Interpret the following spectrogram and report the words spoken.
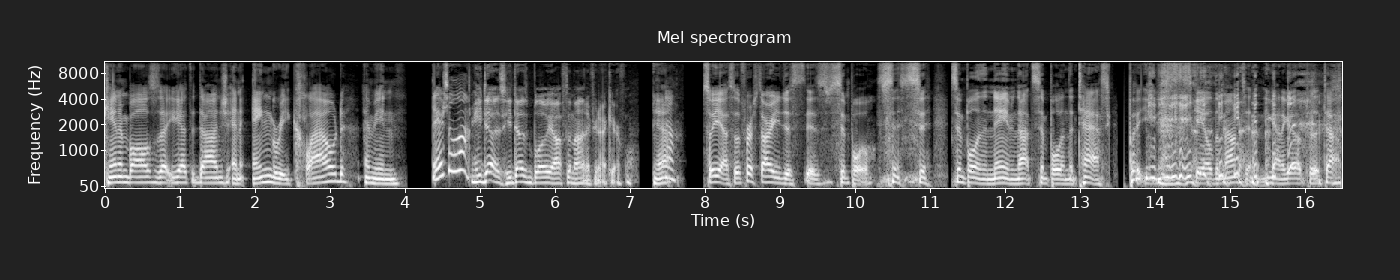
cannonballs that you have to dodge, an angry cloud. I mean, There's a lot. He does. He does blow you off the mountain if you're not careful. Yeah. Yeah. So yeah, so the first star you just is simple, simple in the name, not simple in the task. But you scale the mountain. You gotta go up to the top.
